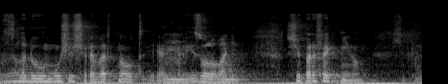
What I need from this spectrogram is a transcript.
vzhledu můžeš revertnout mm. izolovaně. Což je perfektní. No. Super.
